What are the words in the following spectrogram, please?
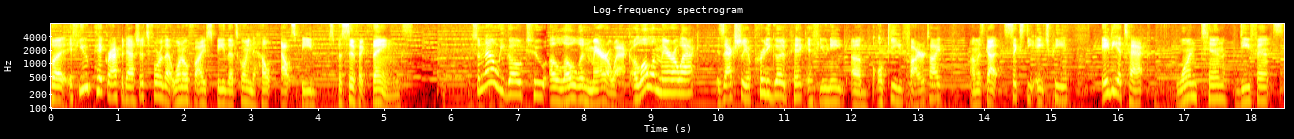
But if you pick Rapidash, it's for that 105 speed that's going to help outspeed specific things. So now we go to Alolan Marowak. Alolan Marowak is actually a pretty good pick if you need a bulky fire type. Um, it's got 60 HP, 80 attack, 110 defense,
